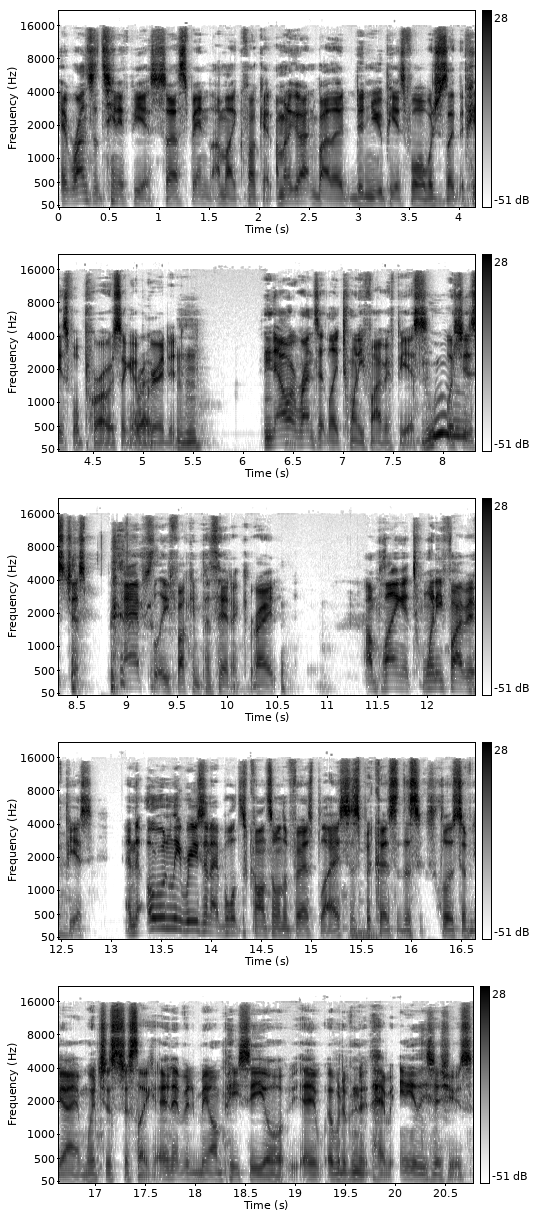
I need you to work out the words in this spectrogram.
It runs at 10 FPS, so I spend. I'm like, fuck it. I'm gonna go out and buy the, the new PS4, which is like the PS4 Pro. It's like Right. upgraded. Mm-hmm. Now it runs at like 25 FPS, Woo. which is just absolutely fucking pathetic, right? I'm playing at 25 FPS. And the only reason I bought this console in the first place is because of this exclusive game, which is just like, and if it had been on PC or it, it would have have any of these issues.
